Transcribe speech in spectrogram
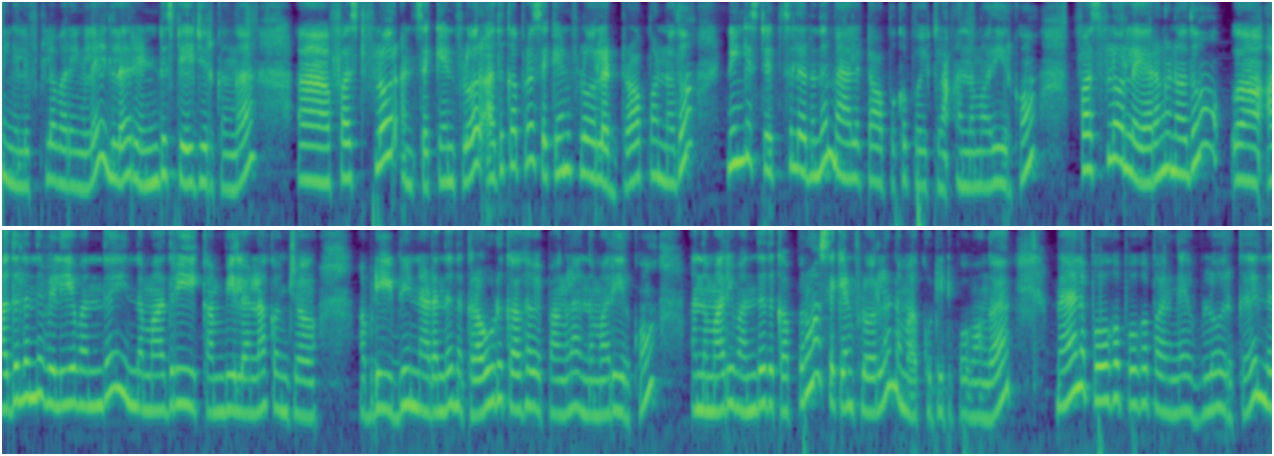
நீங்கள் லிஃப்ட்டில் வரீங்களே இதில் ரெண்டு ஸ்டேஜ் இருக்குங்க. First floor and second floor அதுக்கப்புறம் செகண்ட் ஃப்ளோரில் ட்ராப் பண்ணதும் நீங்கள் ஸ்டெப்ஸில் இருந்து மேலே டாப்புக்கு போய்க்கலாம். அந்த மாதிரி இருக்கும். ஃபஸ்ட் ஃப்ளோரில் இறங்குனதும் அதுலேருந்து வெளியே வந்து இந்த மாதிரி கம்பியிலலாம் கொஞ்சம் அப்படி இப்படி நடந்து இந்த க்ரௌடுக்காக வைப்பாங்களா அந்த மாதிரி இருக்கும். அந்த மாதிரி வந்ததுக்கப்புறம் செகண்ட் ஃப்ளோரில் நம்ம கூட்டிகிட்டு போவாங்க. மேலே போக போக பாருங்கள் எவ்வளோ இருக்குது இந்த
